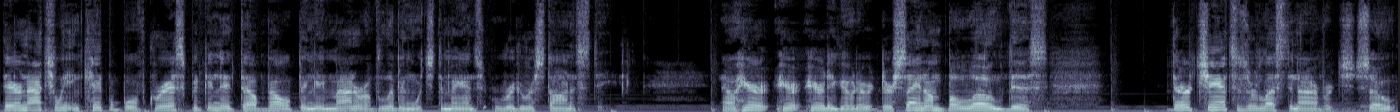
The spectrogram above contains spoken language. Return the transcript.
They are naturally incapable of grasping and developing a manner of living which demands rigorous honesty. Now here here here they go. They're they're saying I'm below this. Their chances are less than average. So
